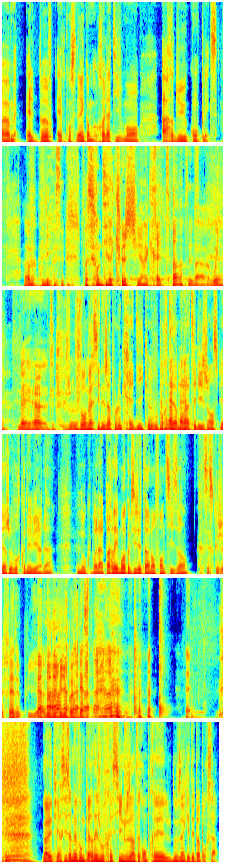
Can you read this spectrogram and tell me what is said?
euh, elles peuvent être considérées comme relativement ardu, complexe. Euh, les... façon de dire que je suis un crétin. Bah, oui, mais euh, je, je, vous remercie déjà pour le crédit que vous portez à mon intelligence, Pierre. Je vous reconnais bien là. Donc voilà, parlez-moi comme si j'étais un enfant de 6 ans. C'est ce que je fais depuis euh, le début du podcast. Allez Pierre, si jamais vous me perdez, je vous ferai signe, je vous interromprai, ne vous inquiétez pas pour ça.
